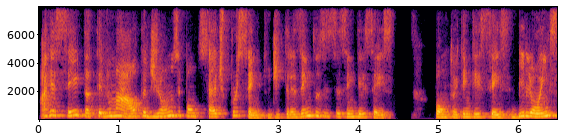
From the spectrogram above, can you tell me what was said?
A receita teve uma alta de 11,7%, de 366,86 bilhões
